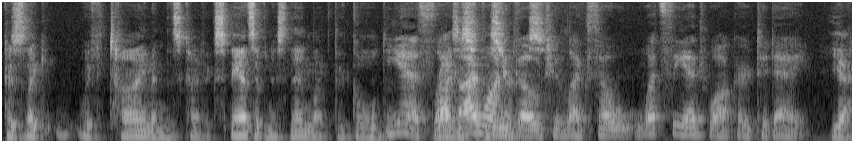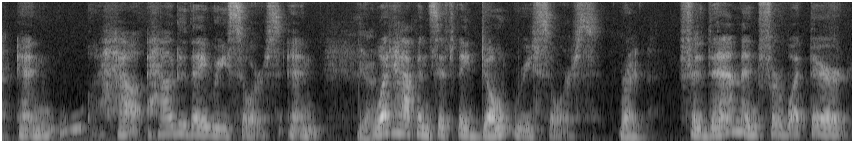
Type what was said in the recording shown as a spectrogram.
Because like with time and this kind of expansiveness, then like the gold. Yes, like I want to go to like, so what's the Edgewalker today? Yeah. And how how do they resource? And yeah. what happens if they don't resource? Right. For them and for what they're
